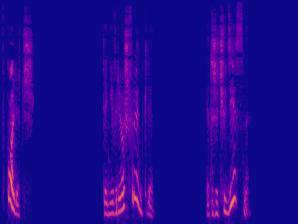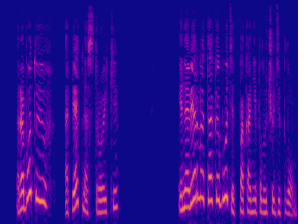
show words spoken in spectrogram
В колледж. Ты не врешь, Фрэнклин? Это же чудесно. Работаю опять на стройке. И, наверное, так и будет, пока не получу диплом.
